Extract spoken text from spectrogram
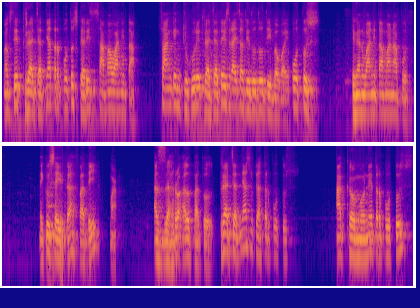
Maksudnya derajatnya terputus dari sesama wanita. Saking dukure derajatnya wis ra iso ditututi pokoknya, putus dengan wanita mana pun. Niku Sayyidah Fatimah Az-Zahra Al-Batul. Derajatnya sudah terputus. Agamone terputus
